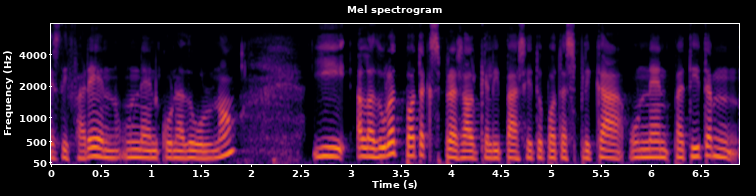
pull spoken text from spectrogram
és diferent un nen que un adult, no? I l'adult et pot expressar el que li passa i t'ho pot explicar. Un nen petit amb,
